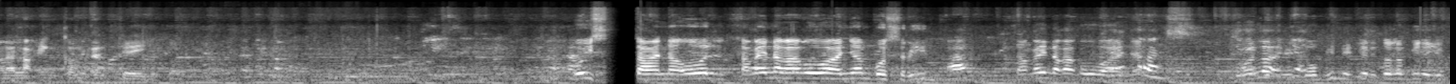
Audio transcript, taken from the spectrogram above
malalaking content creator. Uy, sana all. Saan kayo nakakuha niyan, Boss Reed? Ha? Saan kayo nakakuha niyan? Wala, ito binigyan. Ito lang binigyan.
